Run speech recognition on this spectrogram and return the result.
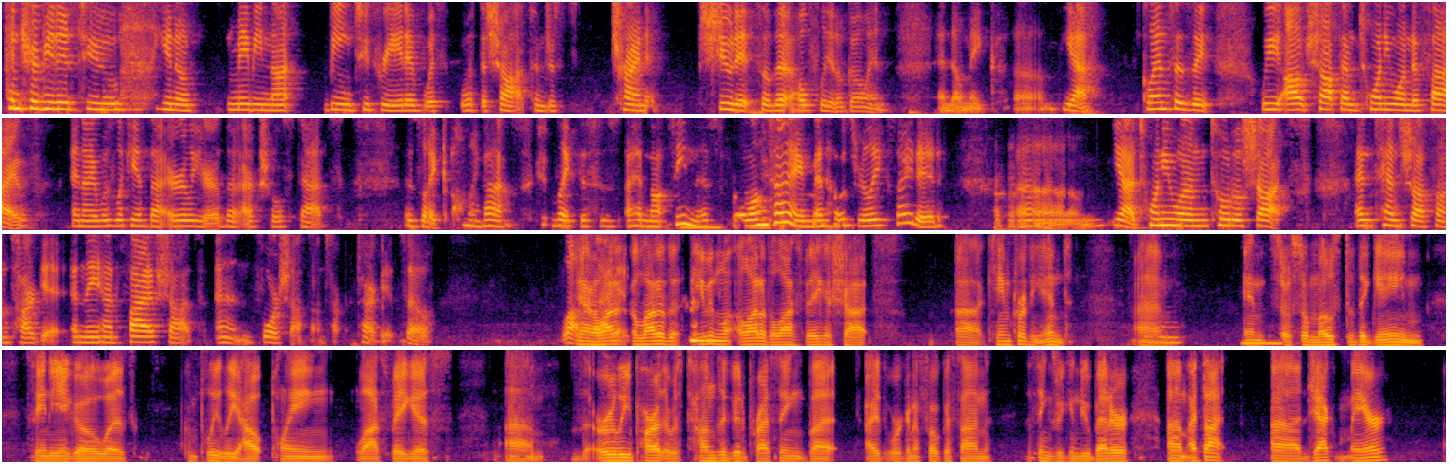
contributed to you know maybe not being too creative with with the shots and just trying to shoot it so that hopefully it'll go in and they'll make um yeah glenn says they we outshot them 21 to 5 and i was looking at that earlier the actual stats is like oh my god like this is i had not seen this for a long time and i was really excited um yeah 21 total shots and 10 shots on target and they had five shots and four shots on tar- target so lopsided. Yeah, and a lot of a lot of the even a lot of the Las Vegas shots uh, came toward the end, um, Mhm. and so so most of the game, San Diego was completely outplaying Las Vegas. Um, the early part there was tons of good pressing, but I we're going to focus on the things we can do better. Um, I thought uh, Jack Mayer,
